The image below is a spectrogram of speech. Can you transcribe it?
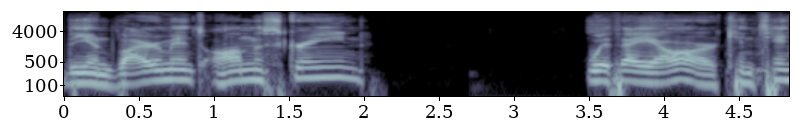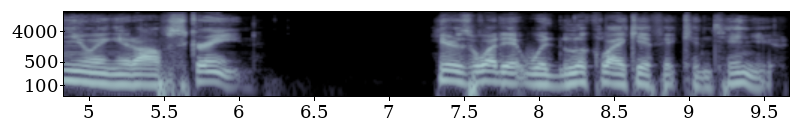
the environment on the screen with AR, continuing it off screen. Here's what it would look like if it continued.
